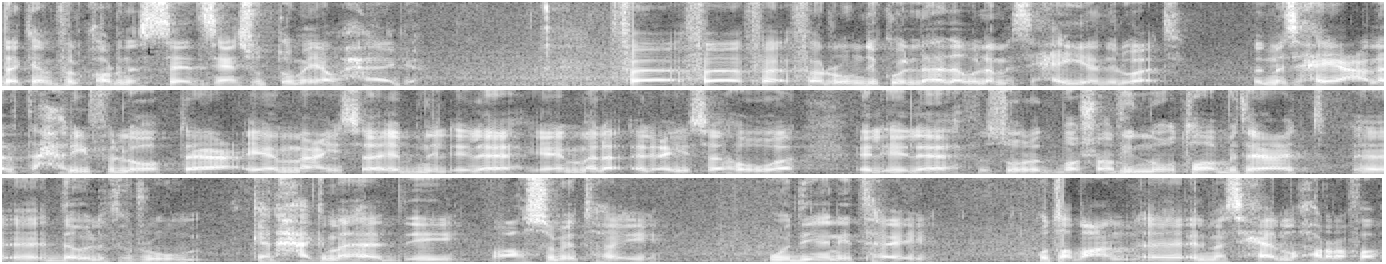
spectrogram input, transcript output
ده كان في القرن السادس يعني 600 وحاجة. ف ف ف فالروم دي كلها دولة مسيحية دلوقتي. المسيحية على التحريف اللي هو بتاع يا إما عيسى ابن الإله يا إما لأ العيسى هو الإله في صورة بشر. دي النقطة بتاعت آه، دولة الروم. كان حجمها قد إيه؟ وعاصمتها إيه؟ وديانتها إيه؟ وطبعا آه، المسيحية المحرفة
